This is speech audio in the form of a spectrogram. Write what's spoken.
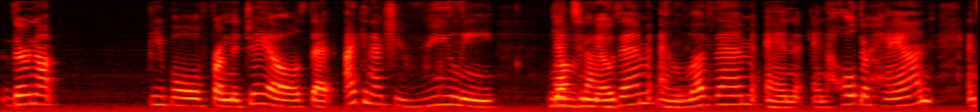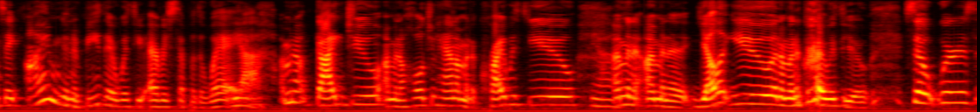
they're not people from the jails that I can actually really get Love to them. know them and mm-hmm. love them and and hold their hand and say I am going to be there with you every step of the way. Yeah. I'm going to guide you. I'm going to hold your hand. I'm going to cry with you. Yeah. I'm going to I'm going to yell at you and I'm going to cry with you. So whereas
